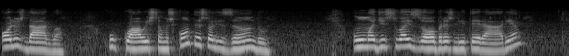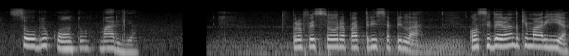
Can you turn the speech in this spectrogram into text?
Olhos d'Água, o qual estamos contextualizando uma de suas obras literárias sobre o conto Maria. Professora Patrícia Pilar, considerando que Maria,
